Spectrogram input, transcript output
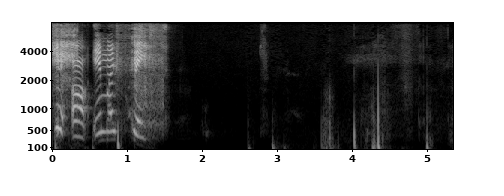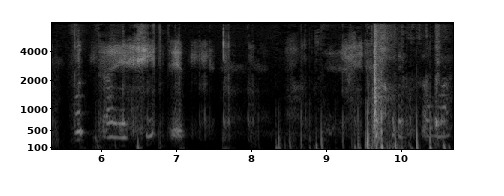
Get out in my face. What I hate it. It's so much.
